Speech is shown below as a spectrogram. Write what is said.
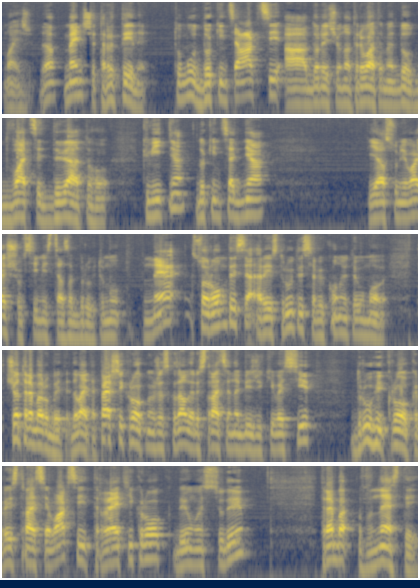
майже, да? менше третини. Тому до кінця акції, а до речі, вона триватиме до 29 квітня, до кінця дня. Я сумніваюся, що всі місця заберуть. Тому не соромтеся, реєструйтеся, виконуйте умови. Що треба робити? Давайте. Перший крок, ми вже сказали, реєстрація на біржі KYC. Другий крок реєстрація в акції. Третій крок, дивимося сюди. Треба внести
